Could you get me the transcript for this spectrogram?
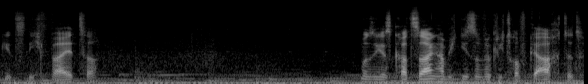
geht's nicht weiter? Muss ich jetzt gerade sagen, habe ich nie so wirklich drauf geachtet.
